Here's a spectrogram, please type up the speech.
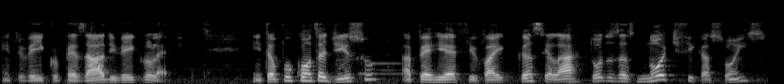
entre veículo pesado e veículo leve. Então, por conta disso, a PRF vai cancelar todas as notificações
